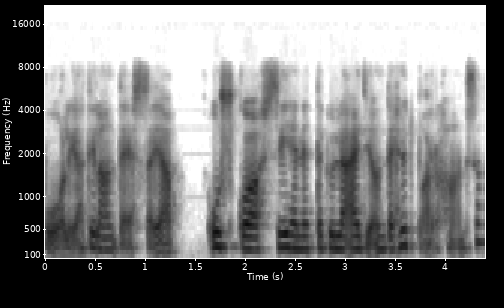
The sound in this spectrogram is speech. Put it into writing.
puolia tilanteessa ja uskoa siihen, että kyllä äiti on tehnyt parhaansa.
